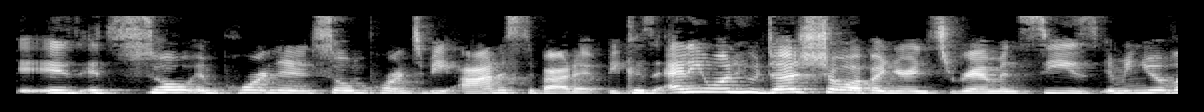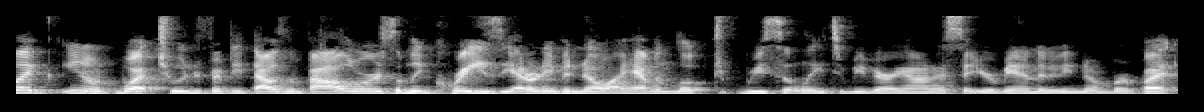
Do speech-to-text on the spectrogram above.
it, it's so important and it's so important to be honest about it because anyone who does show up on your Instagram and sees, I mean, you have like, you know, what, 250,000 followers, something crazy. I don't even know. I haven't looked recently, to be very honest, at your vanity number, but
